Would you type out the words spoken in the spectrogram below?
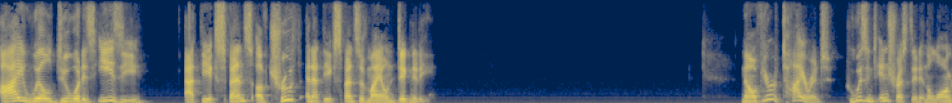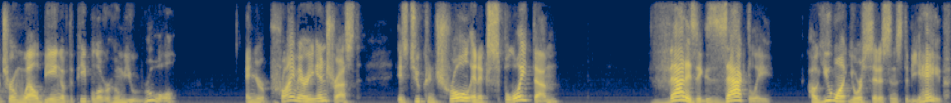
I will do what is easy at the expense of truth and at the expense of my own dignity. Now, if you're a tyrant who isn't interested in the long term well being of the people over whom you rule, and your primary interest is to control and exploit them, that is exactly how you want your citizens to behave.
